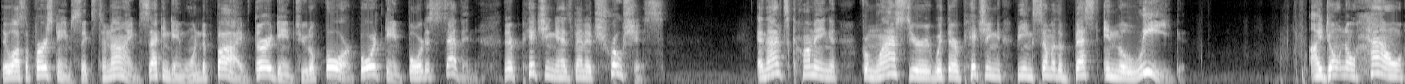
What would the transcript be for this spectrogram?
They lost the first game 6 to 9, second game 1 to 5, third game 2 to 4, fourth game 4 to 7. Their pitching has been atrocious. And that's coming from last year with their pitching being some of the best in the league. I don't know how,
